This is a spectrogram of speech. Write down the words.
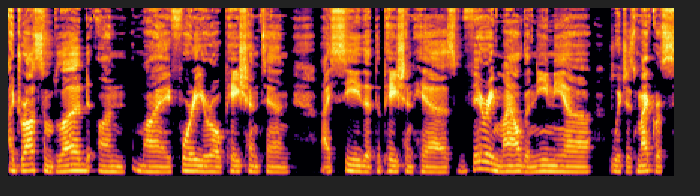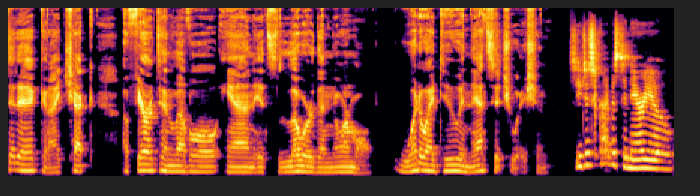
I draw some blood on my 40 year old patient and I see that the patient has very mild anemia, which is microcytic, and I check a ferritin level and it's lower than normal. What do I do in that situation? So you describe a scenario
